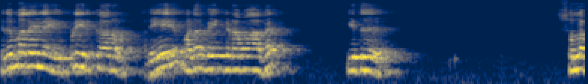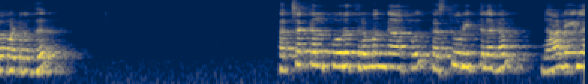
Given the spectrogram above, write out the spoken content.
திருமலையில் எப்படி இருக்காரோ அதே வடவேங்கடமாக இது சொல்லப்படுறது. பச்சக்கல்பூர் திருமங்காப்பு கஸ்தூரி திலகம் நாடீல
